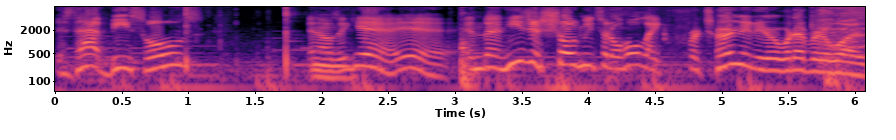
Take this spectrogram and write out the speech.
is that Bsolz? And I was like, Mm. yeah, yeah. And then he just showed me to the whole like fraternity or whatever it was.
